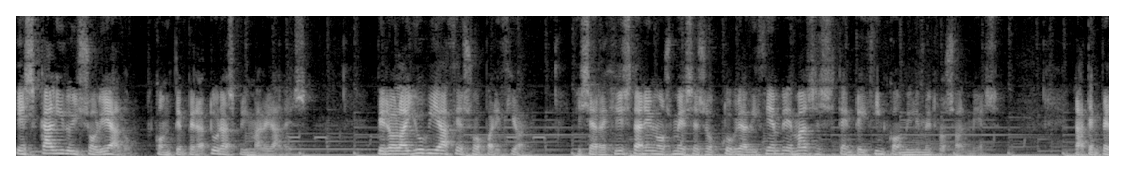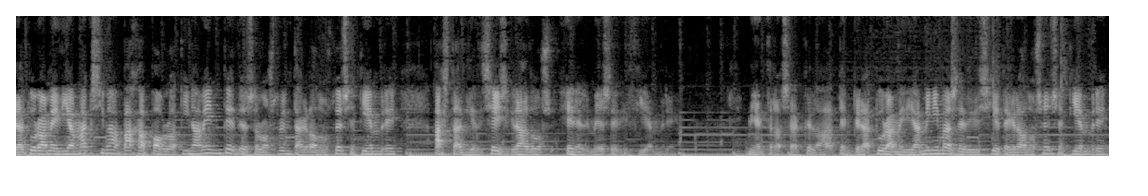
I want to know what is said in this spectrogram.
es cálido y soleado, con temperaturas primaverales. Pero la lluvia hace su aparición y se registran en los meses octubre a diciembre más de 75 milímetros al mes. La temperatura media máxima baja paulatinamente desde los 30 grados de septiembre hasta 16 grados en el mes de diciembre, mientras que la temperatura media mínima es de 17 grados en septiembre,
